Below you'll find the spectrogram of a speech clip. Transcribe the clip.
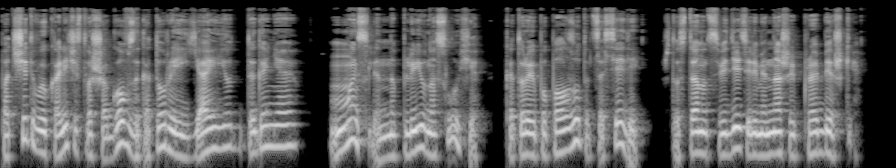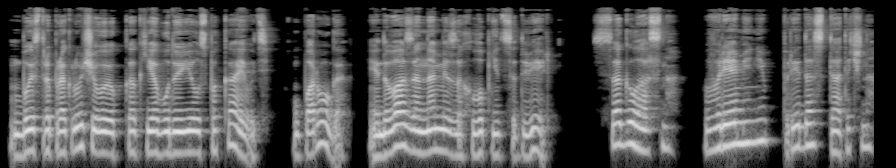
подсчитываю количество шагов, за которые я ее догоняю. Мысленно плюю на слухи, которые поползут от соседей, что станут свидетелями нашей пробежки. Быстро прокручиваю, как я буду ее успокаивать у порога, Едва за нами захлопнется дверь. Согласна. Времени предостаточно.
